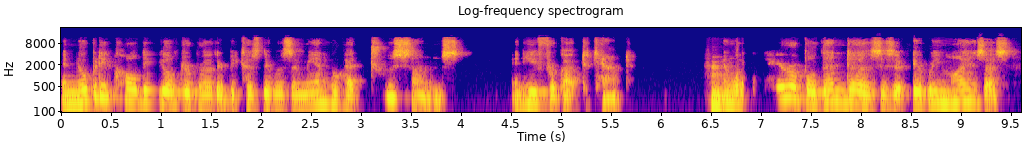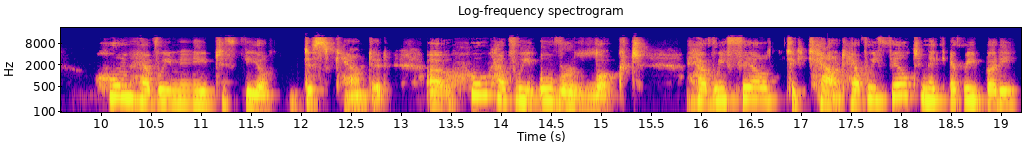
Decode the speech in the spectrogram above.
and nobody called the older brother because there was a man who had two sons and he forgot to count. Hmm. And what the parable then does is it, it, reminds us whom have we made to feel discounted? Uh, who have we overlooked? Have we failed to count? Have we failed to make everybody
